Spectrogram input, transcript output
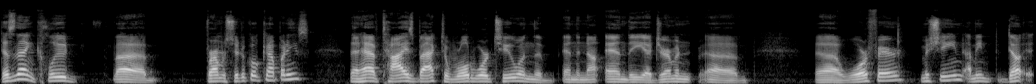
Doesn't that include uh, pharmaceutical companies that have ties back to World War II and the and the and the uh, German uh, uh, warfare machine? I mean, don't,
